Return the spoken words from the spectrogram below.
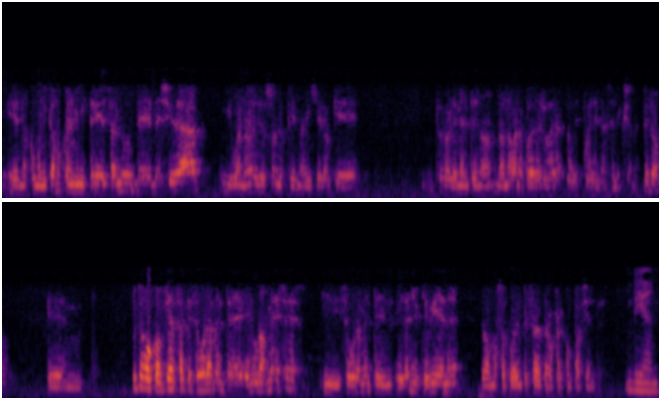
Eh, nos comunicamos con el Ministerio de Salud de, de Ciudad y bueno, ellos son los que nos dijeron que probablemente no, no nos van a poder ayudar hasta después de las elecciones. Pero eh, yo tengo confianza que seguramente en unos meses y seguramente el, año que viene vamos a poder empezar a trabajar con pacientes. Bien.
